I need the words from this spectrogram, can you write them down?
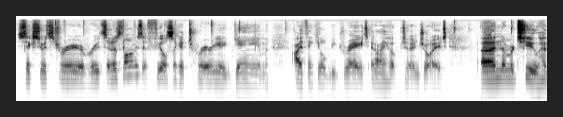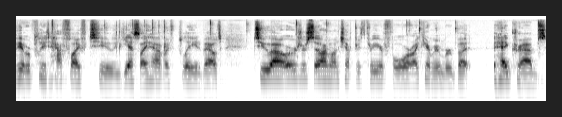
sticks to its Terraria roots and as long as it feels like a Terraria game I think it'll be great and I hope to enjoy it. Uh, number two, have you ever played Half-Life 2? Yes, I have. I've played about two hours or so. I'm on chapter three or four. I can't remember, but head crabs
